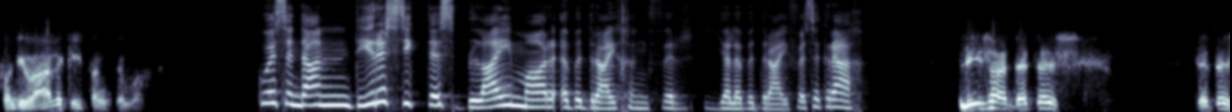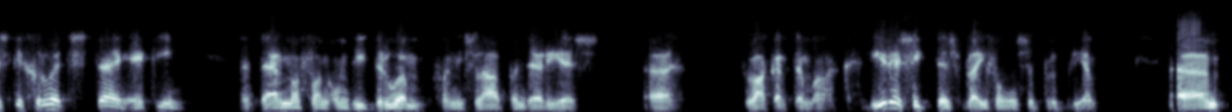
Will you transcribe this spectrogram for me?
van die waardeketting te maak. Koos en dan diere siektes bly maar 'n bedreiging vir julle bedryf. Is ek reg? Lisa, dit is dit is die grootste hekkie in terme van om die droom van die slapende reus uh wakker te maak. Diere siektes bly vir ons 'n probleem. Ehm um,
